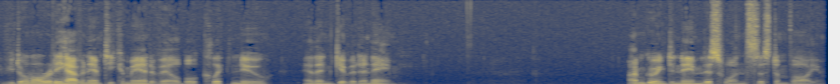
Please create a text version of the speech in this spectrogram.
If you don't already have an empty command available, click New and then give it a name. I'm going to name this one System Volume.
